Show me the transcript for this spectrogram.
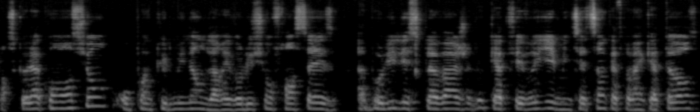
Lorsque la Convention, au point culminant de la Révolution française, abolit l'esclavage le 4 février 1794,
